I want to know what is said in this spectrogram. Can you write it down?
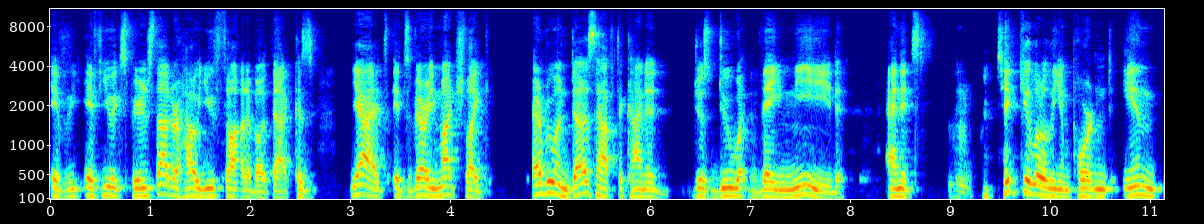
if if you experienced that or how you thought about that because yeah it's, it's very much like everyone does have to kind of just do what they need and it's mm-hmm. particularly important in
